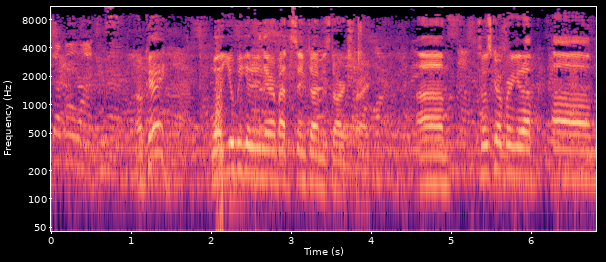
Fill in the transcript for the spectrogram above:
Double ones. Okay. Well, you'll be getting there about the same time as Dark Strike. Um, so let's go bring it up. Um,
